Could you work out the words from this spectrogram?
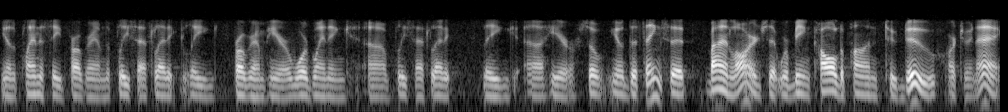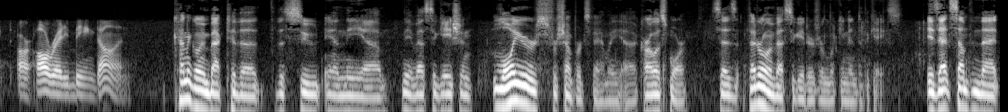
you know, the Plant a Seed program, the Police Athletic League program here, award-winning uh, Police Athletic League uh, here. So, you know, the things that by and large that we're being called upon to do or to enact are already being done. Kind of going back to the the suit and the uh, the investigation, lawyers for Shumpert's family, uh, Carlos Moore, says federal investigators are looking into the case. Is that something that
